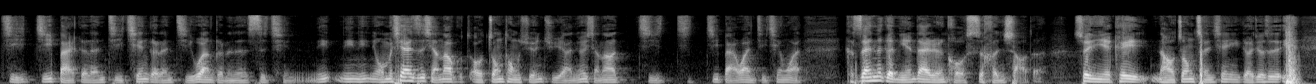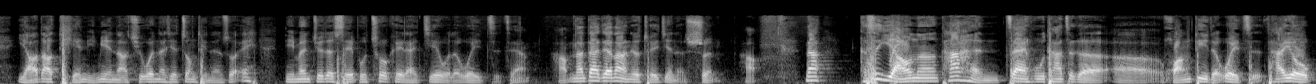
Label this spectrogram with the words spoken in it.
几几百个人、几千个人、几万个人的事情。你你你，我们现在只想到哦总统选举啊，你会想到几几几百万、几千万。可是，在那个年代，人口是很少的，所以你也可以脑中呈现一个，就是 摇到田里面，然后去问那些种田人说：“哎，你们觉得谁不错，可以来接我的位置？”这样好，那大家当然就推荐了舜。好，那可是尧呢，他很在乎他这个呃皇帝的位置，他又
